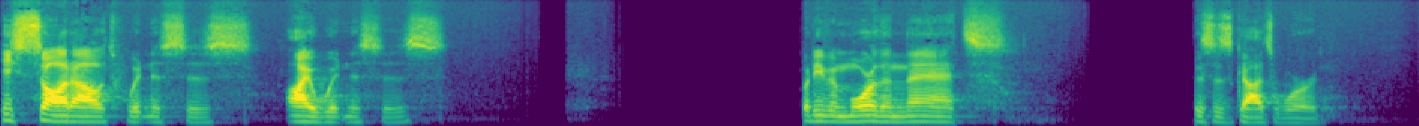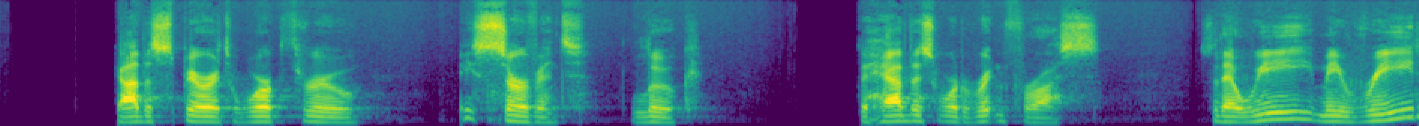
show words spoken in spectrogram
He sought out witnesses, eyewitnesses. But even more than that, this is God's word. God the Spirit worked through a servant Luke to have this word written for us so that we may read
